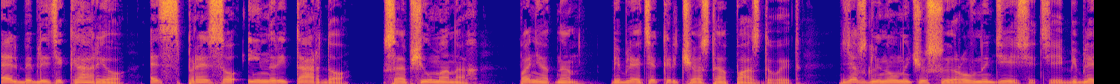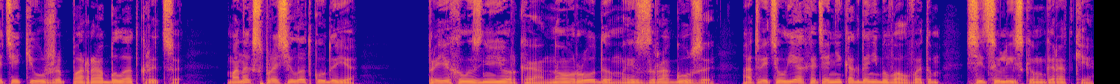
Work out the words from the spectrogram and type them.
«Эль библиотекарио эспрессо ин ритардо», — сообщил монах. «Понятно. Библиотекарь часто опаздывает». Я взглянул на часы, ровно десять, и библиотеке уже пора было открыться. Монах спросил, откуда я. «Приехал из Нью-Йорка, но родом из Рагузы. ответил я, хотя никогда не бывал в этом сицилийском городке.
